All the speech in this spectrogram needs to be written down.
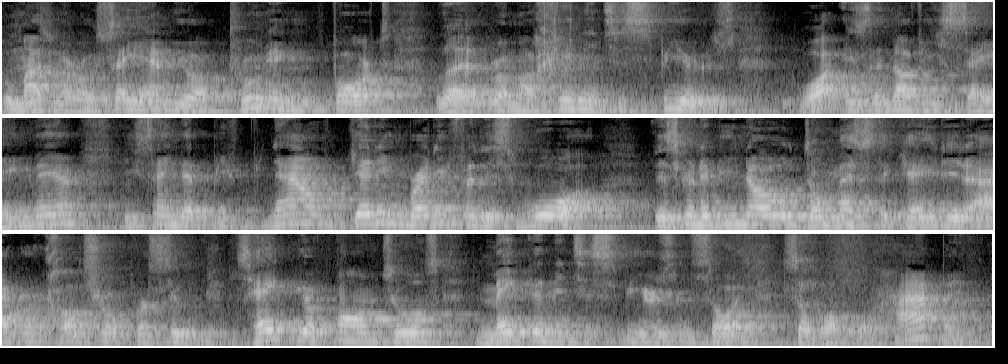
Umazmarosehem, your pruning forks, ramachim into spears. What is the Navi saying there? He's saying that now getting ready for this war, there's going to be no domesticated agricultural pursuit. Take your farm tools, make them into spears and swords. So what will happen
